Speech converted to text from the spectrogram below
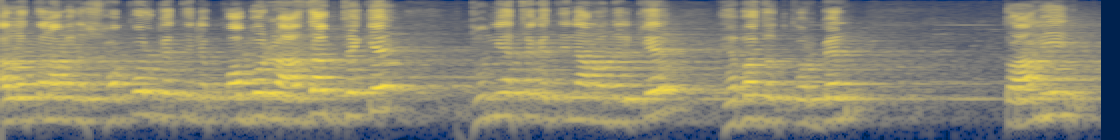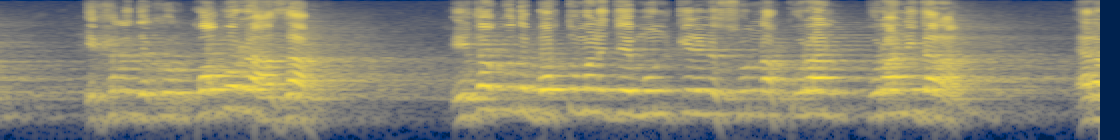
আল্লাহ তালা আমাদের সকলকে তিনি কবর আজাব থেকে, দুনিয়া থেকে তিনি আমাদেরকে হেফাজত করবেন। তো আমি এখানে দেখুন কবর আজাব এটাও কিন্তু বর্তমানে যে মুনকিরিনে সুন্না কোরআন কোরআনি যারা এরা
